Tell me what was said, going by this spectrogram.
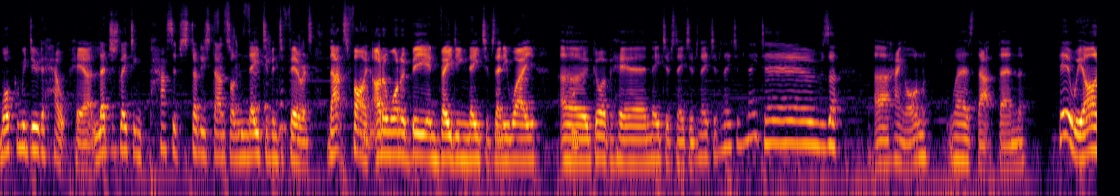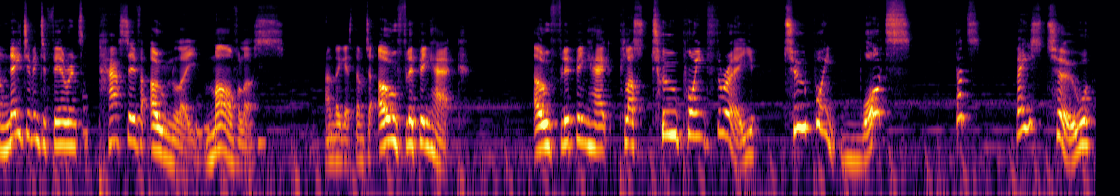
What can we do to help here? Legislating passive study stance on native interference. That's fine. I don't want to be invading natives anyway. Uh, go over here. Natives, natives, natives, natives, natives. Uh, hang on. Where's that then? Here we are. Native interference, passive only. Marvellous. And that gets them to... Oh, flipping heck. Oh, flipping heck. Plus 2.3 2 point... What? That's base 2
